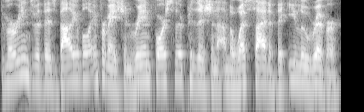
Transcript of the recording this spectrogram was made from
The Marines, with this valuable information, reinforced their position on the west side of the Ilu River,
